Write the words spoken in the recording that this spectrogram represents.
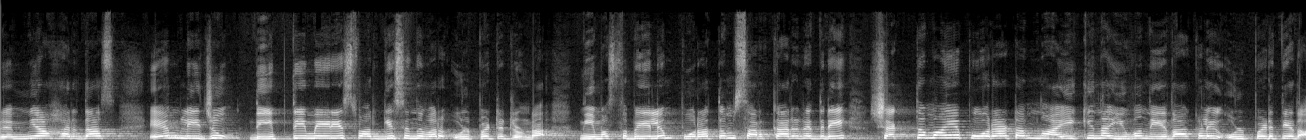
Ramya Haridas M Liju Deepthi Marys Varghese എന്നിവർ ഉൾപ്പെട്ടിട്ടുണ്ട്. നിയമസഭയിലും പുറത്തും സർക്കാരിനെതിരെ ശക്തമായ പോരാട്ടം നയിക്കുന്ന യുവ നേതാക്കളെ ഉൾപ്പെടുത്തിയത്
